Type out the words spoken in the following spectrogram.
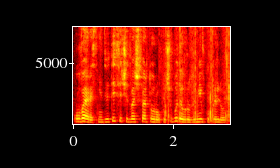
У вересні 2024 року. Чи буде у Розумівку прильот?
